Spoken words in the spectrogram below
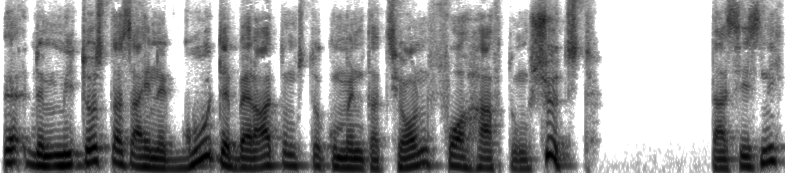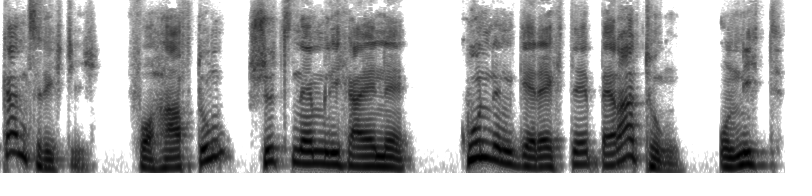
Äh, der Mythos, dass eine gute Beratungsdokumentation vor Haftung schützt. Das ist nicht ganz richtig. Vor Haftung schützt nämlich eine kundengerechte Beratung und nicht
